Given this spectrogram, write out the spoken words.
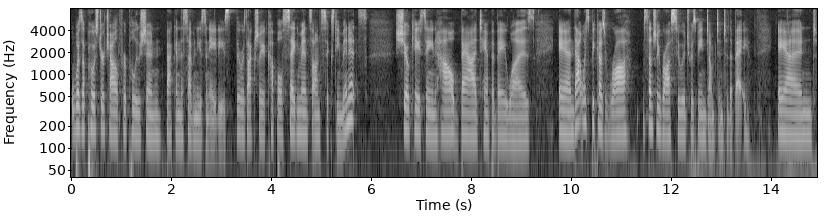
was a poster child for pollution back in the 70s and 80s. There was actually a couple segments on 60 Minutes showcasing how bad Tampa Bay was, and that was because raw essentially raw sewage was being dumped into the bay. And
